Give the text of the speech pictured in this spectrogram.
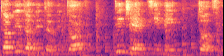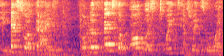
www.djmtv.news. Guess what, guys? From the 1st of August 2021,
